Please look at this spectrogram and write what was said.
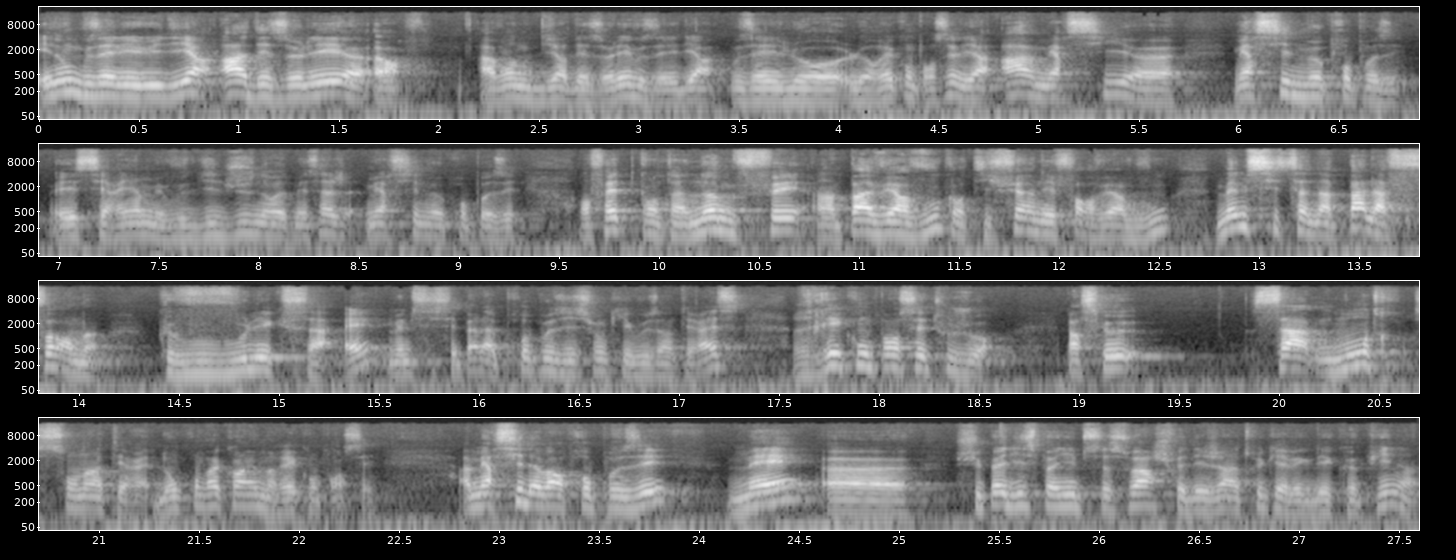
Et donc vous allez lui dire Ah, désolé. Euh, alors, avant de dire désolé, vous allez dire, vous allez le, récompenser, dire ah merci, euh, merci de me proposer. Et c'est rien, mais vous dites juste dans votre message merci de me proposer. En fait, quand un homme fait un pas vers vous, quand il fait un effort vers vous, même si ça n'a pas la forme que vous voulez que ça ait, même si c'est pas la proposition qui vous intéresse, récompensez toujours, parce que ça montre son intérêt. Donc on va quand même récompenser. Ah, merci d'avoir proposé, mais euh, je ne suis pas disponible ce soir, je fais déjà un truc avec des copines.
